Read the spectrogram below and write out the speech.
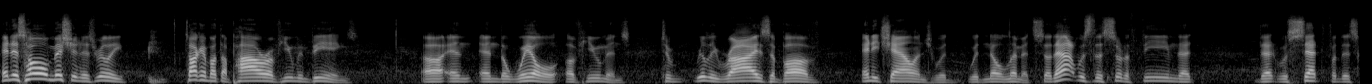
And this whole mission is really talking about the power of human beings uh, and, and the will of humans to really rise above any challenge with, with no limits. So that was the sort of theme that, that was set for this,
